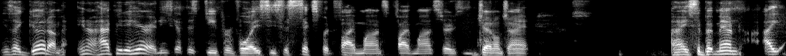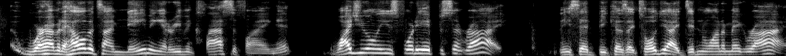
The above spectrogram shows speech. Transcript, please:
He's like, good. I'm, you know, happy to hear it. He's got this deeper voice. He's a six foot five monster, five monsters, gentle giant. And I said, but man, I we're having a hell of a time naming it or even classifying it. Why'd you only use 48% rye? And he said, because I told you I didn't want to make rye.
